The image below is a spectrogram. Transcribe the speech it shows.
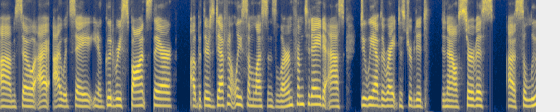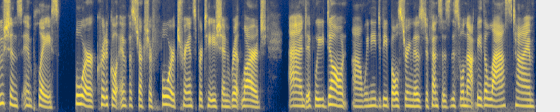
Um, so i i would say you know good response there uh, but there's definitely some lessons learned from today to ask do we have the right distributed denial service uh, solutions in place for critical infrastructure for transportation writ large. And if we don't, uh, we need to be bolstering those defenses. This will not be the last time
